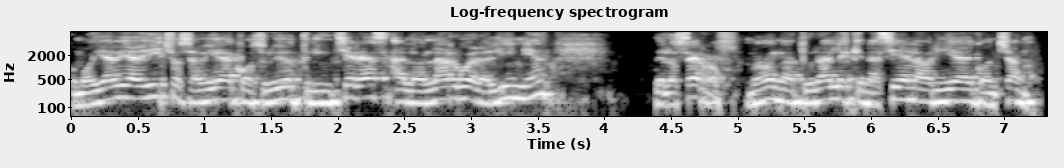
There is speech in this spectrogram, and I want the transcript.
Como ya había dicho, se había construido trincheras a lo largo de la línea de los cerros naturales que nacían en la orilla de Conchán.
